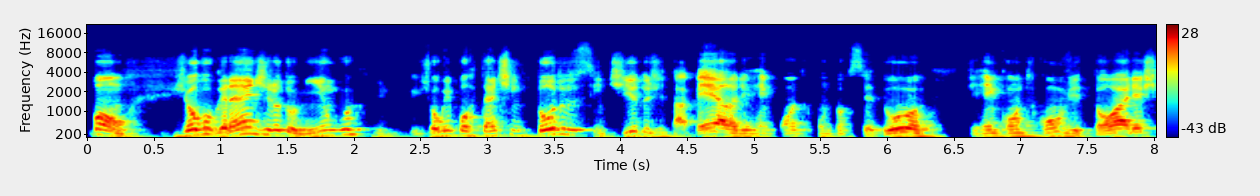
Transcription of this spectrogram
Bom, jogo grande no domingo, jogo importante em todos os sentidos, de tabela, de reencontro com o torcedor, de reencontro com vitórias.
